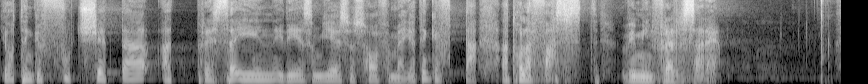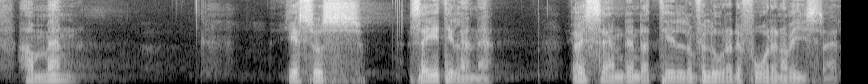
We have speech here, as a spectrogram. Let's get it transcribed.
Jag tänker fortsätta att pressa in i det som Jesus har för mig. Jag tänker att hålla fast vid min frälsare. Amen. Jesus säger till henne, jag är sänd ända till de förlorade fåren av Israel.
